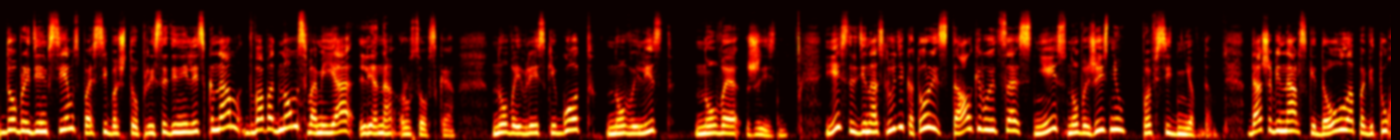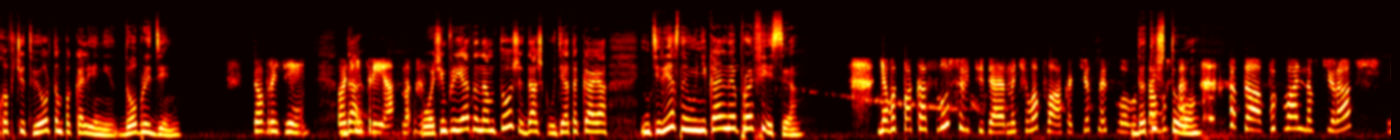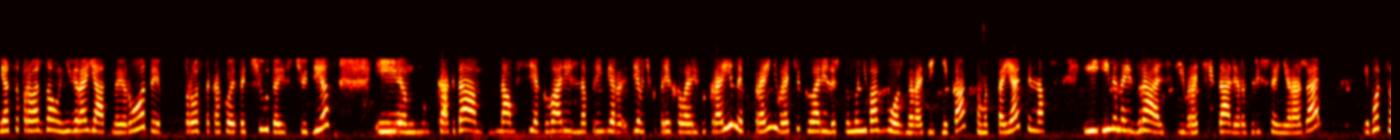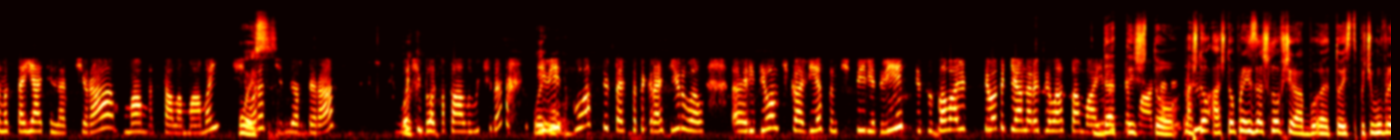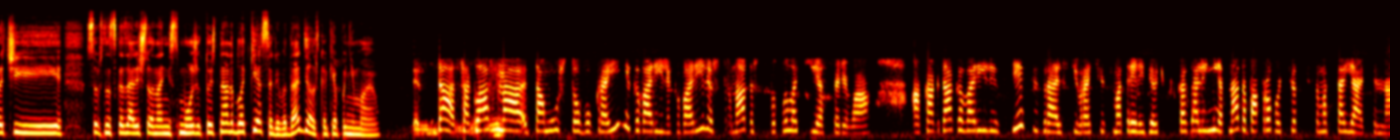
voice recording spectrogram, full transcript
Добрый день всем, спасибо, что присоединились к нам. Два в одном, с вами я, Лена Русовская. Новый еврейский год, новый лист, новая жизнь. Есть среди нас люди, которые сталкиваются с ней, с новой жизнью повседневно. Даша Винарский, Даула, повитуха в четвертом поколении. Добрый день. Добрый день. Очень да. приятно. Очень приятно нам тоже. Дашка, у тебя такая интересная и уникальная профессия. Я вот пока слушаю тебя, начала плакать, честное слово. Да ты что? Да, буквально вчера я сопровождала невероятные роды, просто какое-то чудо из чудес. И когда нам все говорили, например, девочка приехала из Украины, в Украине врачи говорили, что ну невозможно родить никак самостоятельно. И именно израильские врачи дали разрешение рожать. И вот самостоятельно вчера мама стала мамой еще Ой, раз, четвертый раз очень благополучно. Ой, и весь госпиталь фотографировал э, ребеночка весом 4200 со словами «все-таки она родила сама». Да ты что? А что? А что произошло вчера? Э, то есть почему врачи, собственно, сказали, что она не сможет? То есть надо было кесарево, да, делать, как я понимаю? Да, согласно тому, что в Украине говорили, говорили, что надо, чтобы было кесарево. А когда говорили здесь, израильские врачи смотрели девочку, сказали, нет, надо попробовать все-таки самостоятельно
